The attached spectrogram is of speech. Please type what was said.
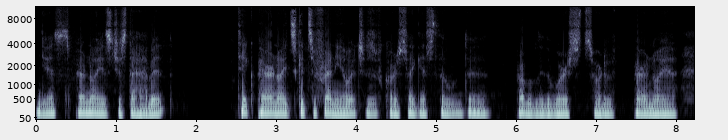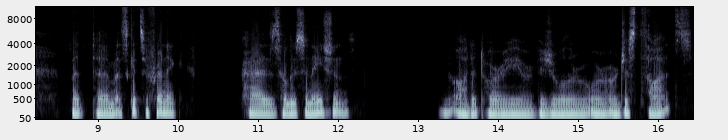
Yes, paranoia is just a habit. Take paranoid schizophrenia, which is, of course, I guess the the probably the worst sort of paranoia. But um, a schizophrenic has hallucinations, auditory or visual or, or, or just thoughts.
